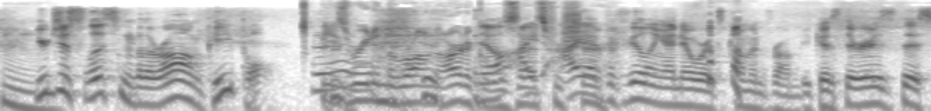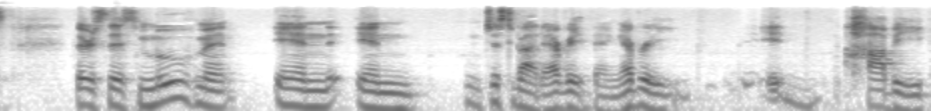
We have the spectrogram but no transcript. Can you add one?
You're just listening to the wrong people. He's reading the wrong You know, articles. I, that's for sure. I have a feeling I know where it's coming from because there is this there's this movement in in just about everything, every hobby.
